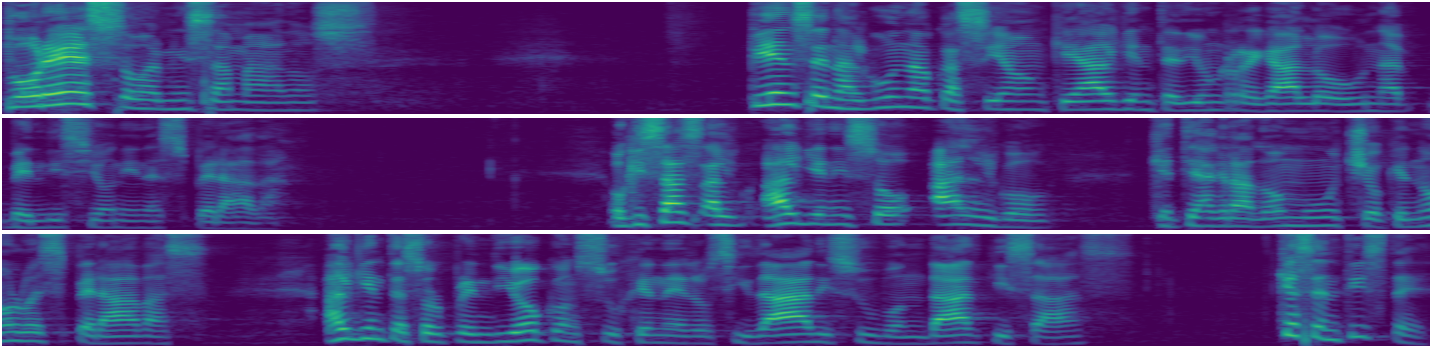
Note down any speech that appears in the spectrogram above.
Por eso, mis amados, Piensa en alguna ocasión que alguien te dio un regalo o una bendición inesperada. O quizás alguien hizo algo que te agradó mucho, que no lo esperabas. Alguien te sorprendió con su generosidad y su bondad quizás. ¿Qué sentiste?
